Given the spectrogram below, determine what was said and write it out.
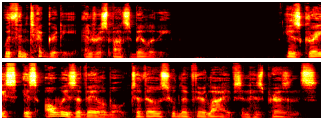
with integrity and responsibility. His grace is always available to those who live their lives in His presence.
